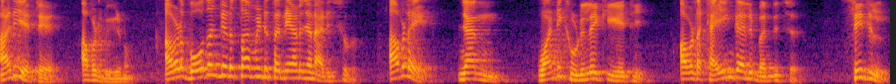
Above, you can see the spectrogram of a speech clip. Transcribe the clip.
അടിയേറ്റ് അവൾ വീണു. അവളെ ബോധം കെടുത്താൻ വേണ്ടി തന്നെയാണ് ഞാൻ അടിച്ചത്. അവളെ ഞാൻ വണ്ടിക്കുള്ളിലേക്ക് കയറ്റി അവളുടെ കൈയും കാലും ബന്ധിച്ച് സീറ്റിൽ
